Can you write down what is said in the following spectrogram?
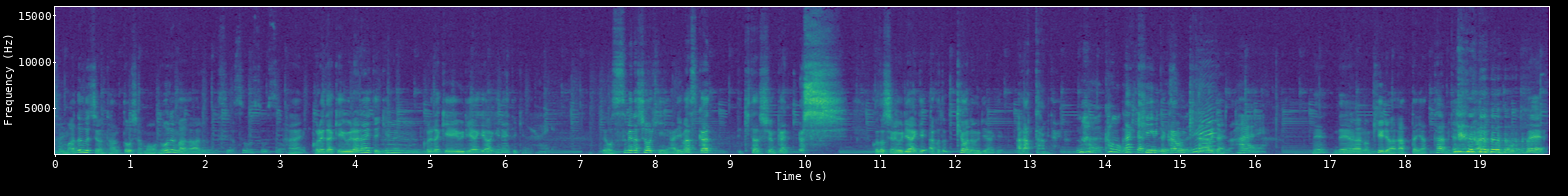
その窓口の担当者もノルマがあるんですよ。そうそうそう。はい、これだけ売らないといけない、うん。これだけ売り上げを上げないといけない。はい。でおすすめの商品ありますかって来た瞬間よし！今年の売り上げあこと今日の売り上げ上がったみたいまあカモが来たみたいなカモ来たみたいな。はい。なね。で、うん。あの給料上がったやったみたいなのがあると思うので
